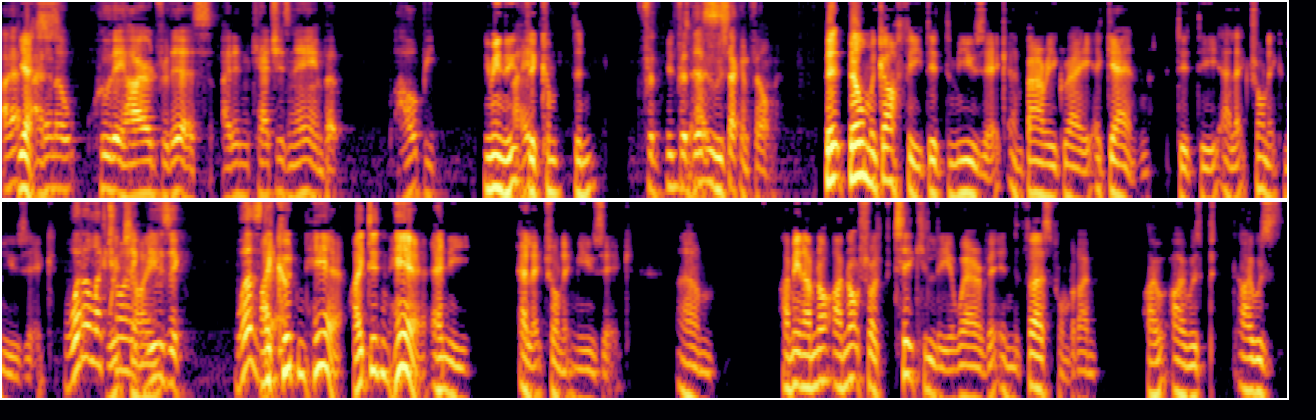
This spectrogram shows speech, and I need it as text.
I, Yes. I don't know who they hired for this. I didn't catch his name, but I hope he You mean the, I- the, com- the for for this was- second film. Bill McGuffie did the music, and Barry Gray again did the electronic music. What electronic I- music was there? I couldn't hear. I didn't hear any electronic music. Um, I mean, I'm not. I'm not sure I was particularly aware of it in the first one, but I'm. I, I was. I was.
